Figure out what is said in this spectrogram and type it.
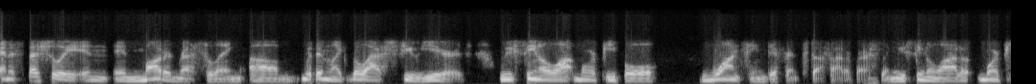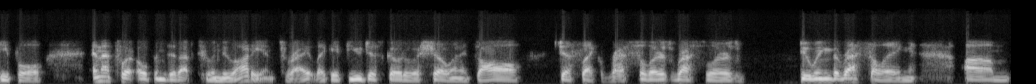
and especially in in modern wrestling, um, within like the last few years, we've seen a lot more people wanting different stuff out of wrestling. We've seen a lot of more people, and that's what opens it up to a new audience, right? Like if you just go to a show and it's all just like wrestlers, wrestlers doing the wrestling, um,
